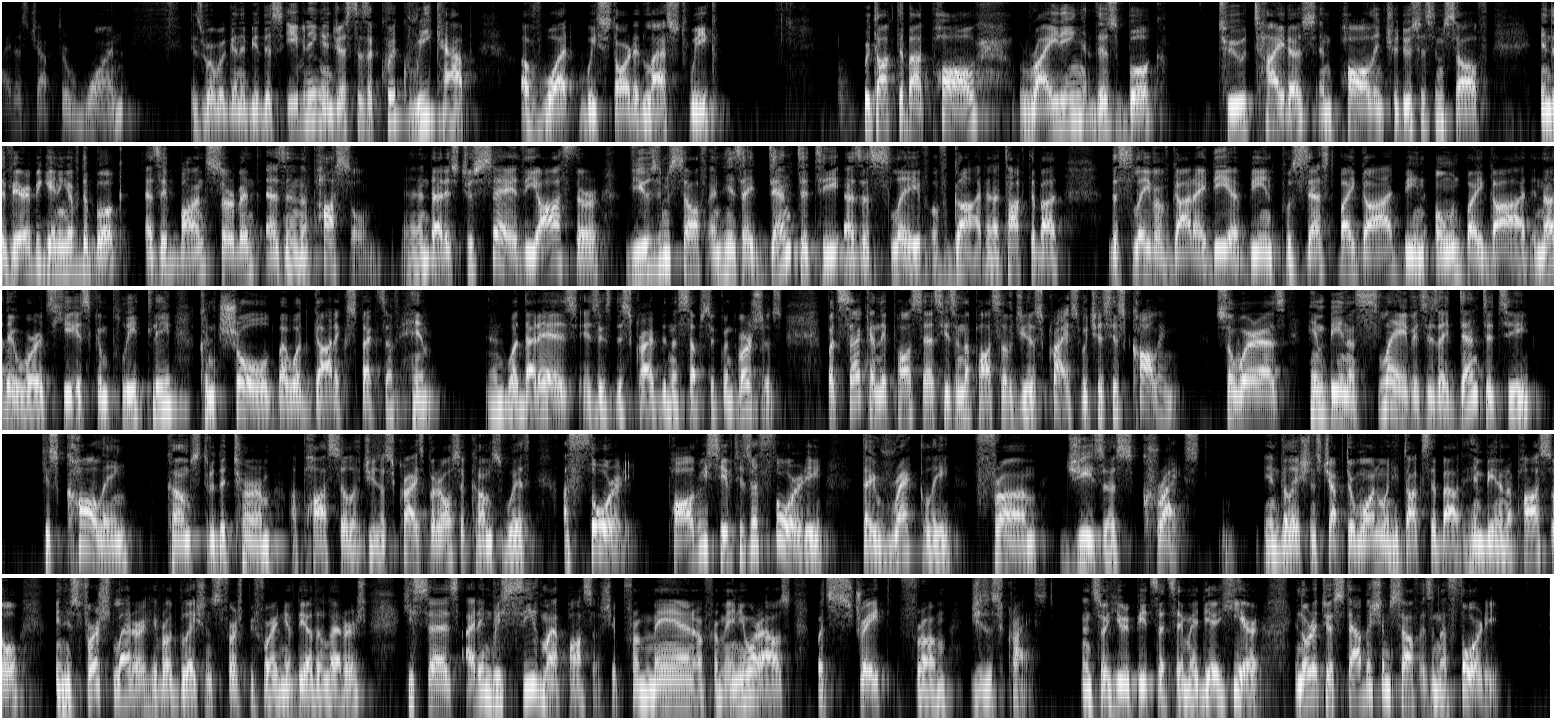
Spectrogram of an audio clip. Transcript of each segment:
Titus chapter 1 is where we're going to be this evening. And just as a quick recap of what we started last week, we talked about Paul writing this book to Titus, and Paul introduces himself in the very beginning of the book as a bond servant, as an apostle. And that is to say, the author views himself and his identity as a slave of God. And I talked about the slave of God idea being possessed by God, being owned by God. In other words, he is completely controlled by what God expects of him. And what that is, is described in the subsequent verses. But secondly, Paul says he's an apostle of Jesus Christ, which is his calling. So whereas him being a slave is his identity, his calling comes through the term apostle of Jesus Christ, but it also comes with authority. Paul received his authority directly from Jesus Christ. In Galatians chapter 1, when he talks about him being an apostle, in his first letter, he wrote Galatians first before any of the other letters. He says, I didn't receive my apostleship from man or from anywhere else, but straight from Jesus Christ. And so he repeats that same idea here in order to establish himself as an authority.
